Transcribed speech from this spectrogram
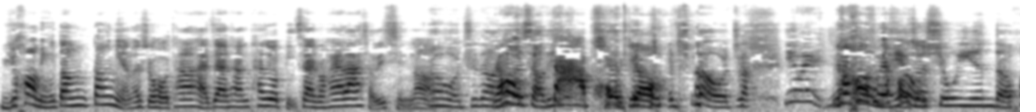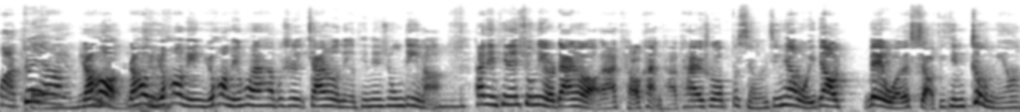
俞灏明当当年的时候，他还在他他就比赛的时候，还拉小提琴呢。嗯，我知道。然后小提大跑调，我知道，我知道。因为然后特别好笑，修音的话筒。对呀。然后然后俞灏明俞灏明后来他不是加入了那个天天兄弟嘛？他那天天兄弟时候，大家就老拿调侃他，他还说不行，今天我一定要为我的小提琴证明。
